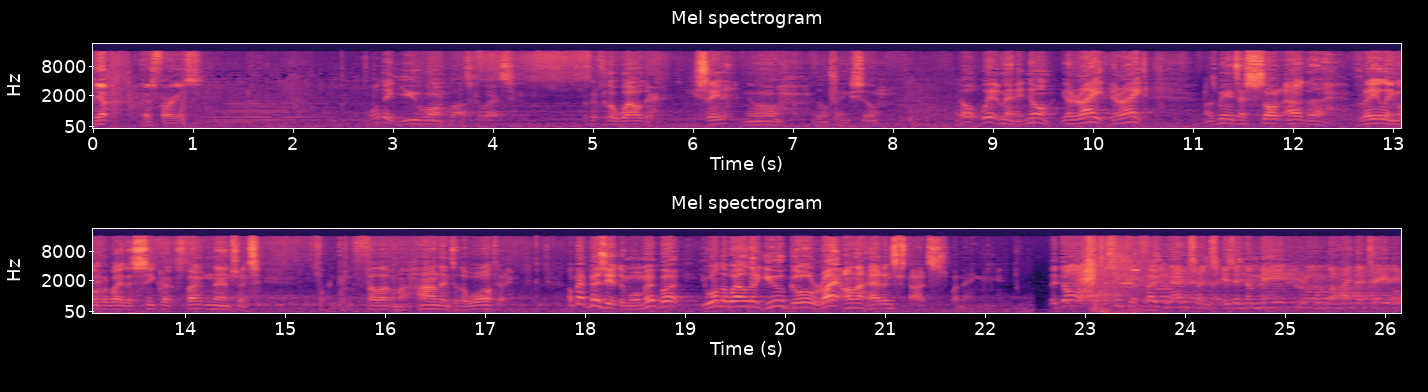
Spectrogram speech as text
Yep, there's Fergus. What do you want, Blazkowicz? Looking for the welder. You seen it? No, I don't think so. Oh, wait a minute. No, you're right, you're right. I was meaning to sort out the railing over by the secret fountain entrance. Fucking thing fell out of my hand into the water. I'm a bit busy at the moment, but you want the welder, you go right on ahead and start swimming. The door to the secret fountain entrance is in the main room behind the table.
